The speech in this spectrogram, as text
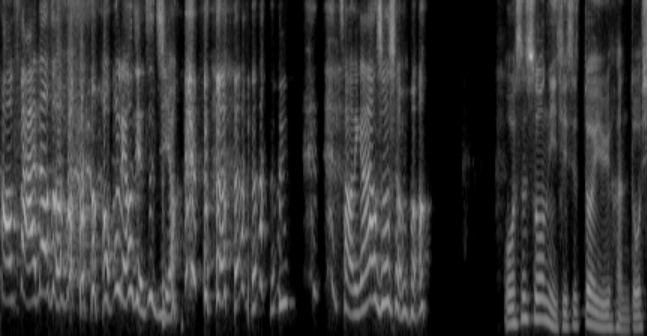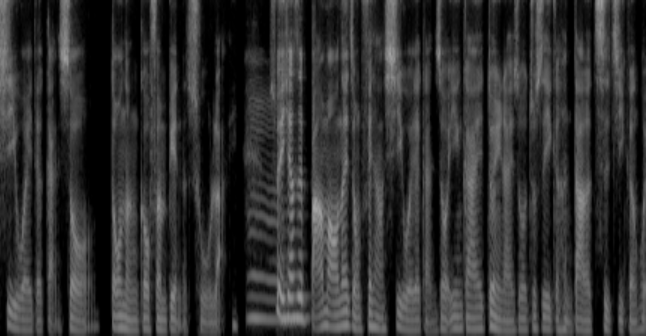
好烦哦，怎么办？好不了解自己哦。草，你刚刚要说什么？我是说，你其实对于很多细微的感受都能够分辨得出来。嗯，所以像是拔毛那种非常细微的感受，应该对你来说就是一个很大的刺激跟回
